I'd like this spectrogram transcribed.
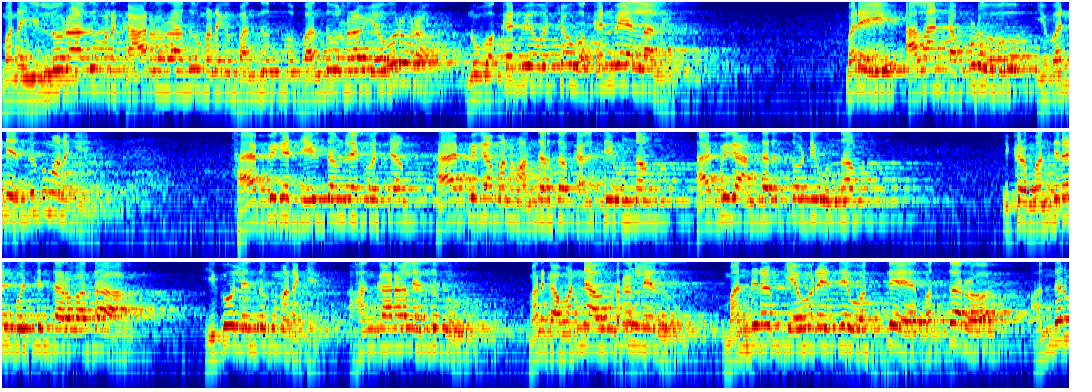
మన ఇల్లు రాదు మన కారు రాదు మనకి బంధుత్వ బంధువులు రావు ఎవరు రావు. నువ్వు ఒక్కనివే వచ్చావు ఒక్కనివే వెళ్ళాలి. మరి అలాంటప్పుడు ఇవన్నీ ఎందుకు మనకి? హ్యాపీగా జీవితంలోకి వచ్చాం హ్యాపీగా మనం అందరితో కలిసి ఉందాం హ్యాపీగా అందరితోటి ఉందాం. ఇక్కడ మందిరంకి వచ్చిన తర్వాత ఇగోలు ఎందుకు మనకి? అహంకారాలు ఎందుకు? మనకు అవన్నీ అవసరం లేదు. మందిరంకి ఎవరైతే వస్తే వస్తారో అందరూ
